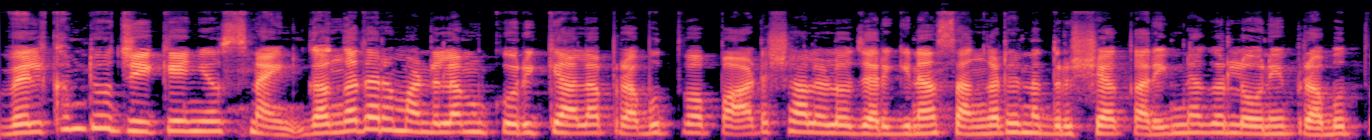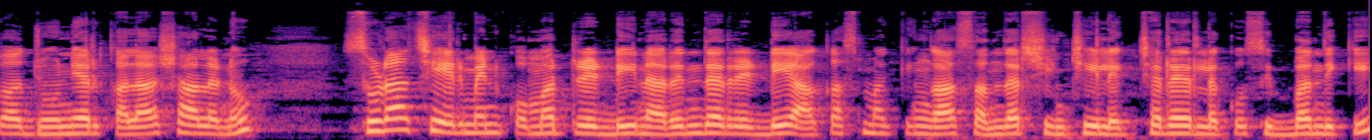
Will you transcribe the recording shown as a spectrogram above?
Welcome to GK news nine. Gangadhara మండలం కురిక్యాల ప్రభుత్వ పాఠశాలలో జరిగిన సంఘటన దృష్ట్యా కరీంనగర్లోని ప్రభుత్వ జూనియర్ కళాశాలను సుడా చైర్మన్ కొమర్రెడ్డి నరేందర్ రెడ్డి ఆకస్మికంగా సందర్శించి లెక్చరర్లకు సిబ్బందికి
